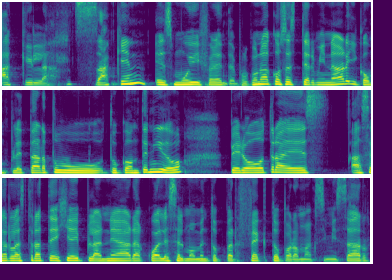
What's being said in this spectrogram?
a que las saquen es muy diferente, porque una cosa es terminar y completar tu, tu contenido, pero otra es hacer la estrategia y planear a cuál es el momento perfecto para maximizar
